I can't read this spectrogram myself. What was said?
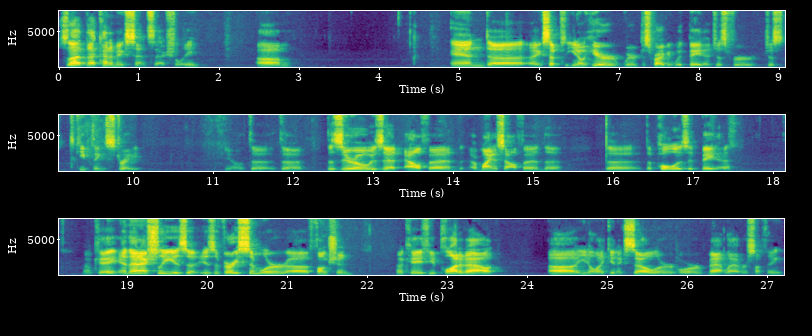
So that that kind of makes sense actually. Um, and uh, except you know here we're describing it with beta just for just to keep things straight. You know the the the zero is at alpha and or minus alpha, and the the the pole is at beta. Okay, and that actually is a is a very similar uh, function. Okay, if you plot it out, uh, you know, like in Excel or, or MATLAB or something,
